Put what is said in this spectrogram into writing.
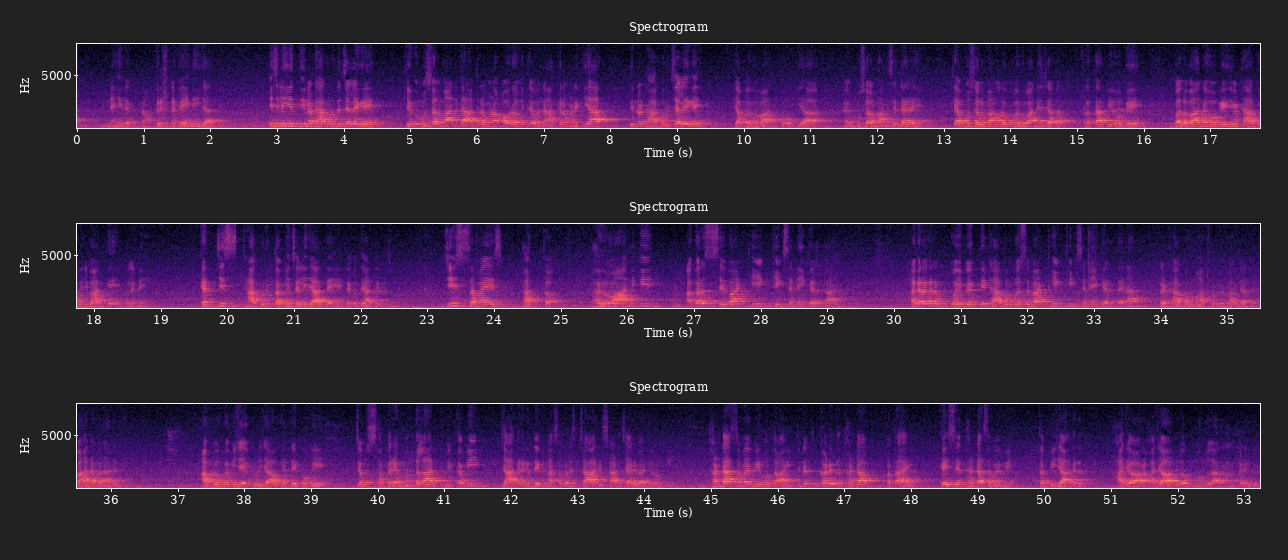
नहीं रखता। कृष्ण कहीं नहीं जाते। इसलिए ये तीनों ठाकुर तो चले गए, क्योंकि मुसलमान का आक्रमण, औरंगज़ेब ने आक्रमण किया, तीनों ठाकुर चले गए। क्या भगवान को, क्या मुसलमान से डर? है क्या मुसलमान लोग भगवान से ज़्यादा प्रतापी हो गए? बलवान हो गए जो ठाकुर जी भाग के? बोले, नहीं। क्या जिस ठाकुर तभी चली जाते हैं। देखो, ध्यान देखो सुनो। जिस समय भक्त भगवान की अगर सेवा ठीक ठीक से नहीं करता है, अगर अगर कोई व्यक्ति ठाकुर को सेवा ठीक ठीक से नहीं करते ना, फिर ठाकुर वहाँ छोड़कर भाग जाते हैं बहाना बना देते। आप लोग कभी जयपुर जाओगे, देखोगे, जब सवेरे मंगलारती में कभी जा कर देखना सवेरे चार, साढ़े चार बजे होती है। ठंडा समय भी होता है, इतने कड़क ठंडा पता है, कैसे ठंडा समय में, तब भी जाकर हज़ार हज़ार लोग मंगलारती में खड़े हुए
